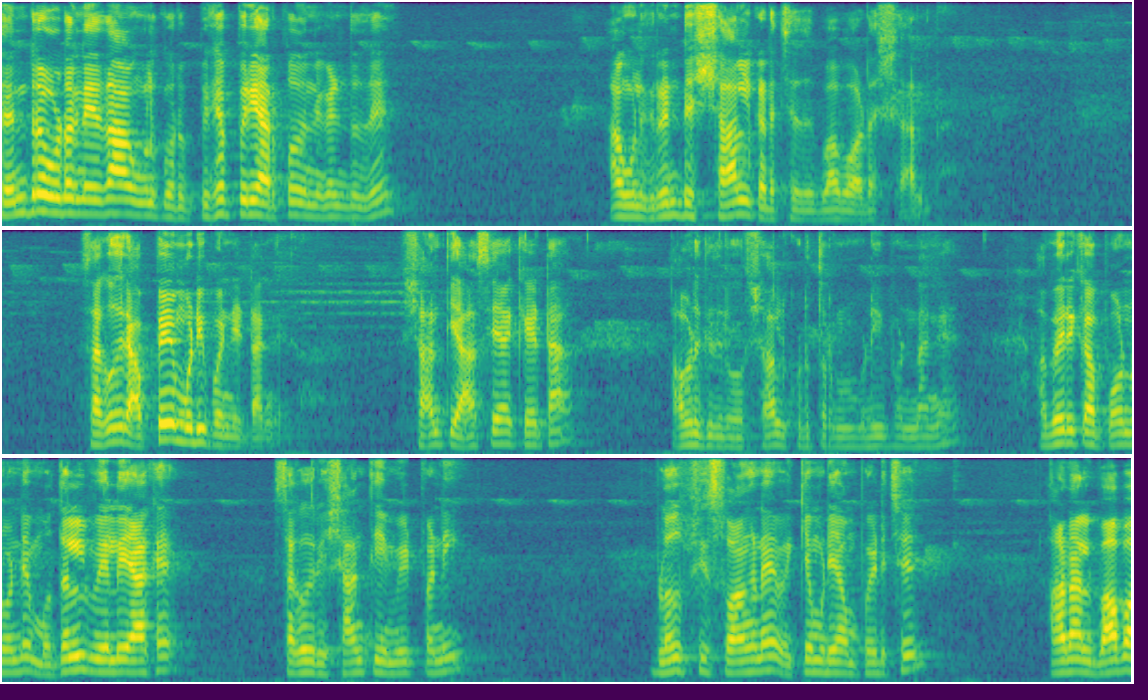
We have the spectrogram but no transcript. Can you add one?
சென்ற உடனே தான் அவங்களுக்கு ஒரு மிகப்பெரிய அற்புதம் நிகழ்ந்தது. அவங்களுக்கு ரெண்டு ஷால் கிடச்சது பாபாவோட ஷால். சகோதரி அப்பயே முடிவு பண்ணிட்டாங்க. சாந்தி ஆசையாக கேட்டால் அவளுக்கு இதில் ஒரு ஷால் கொடுத்துடணும்னு முடிவு பண்ணாங்க. அமெரிக்கா போன முதல் வேலையாக சகோதரி சாந்தியை மீட் பண்ணி ப்ளவுஸ் பீஸ் வாங்கினேன் வைக்க முடியாமல் போயிடுச்சு. ஆனால் பாபா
